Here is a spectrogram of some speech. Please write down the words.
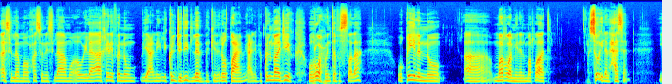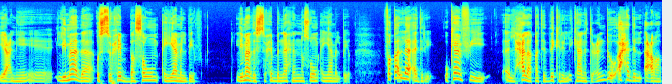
اسلم وحسن إسلامه أو إلى آخره فإنه يعني لكل جديد لذة كذا له طعم يعني فكل ما اجيك وروح وأنت في الصلاة وقيل إنه آه مرة من المرات سئل الحسن يعني لماذا استحب صوم أيام البيض؟ لماذا استحب إن إحنا نصوم أيام البيض؟ فقال لا أدري وكان في الحلقة الذكر اللي كانت عنده أحد الأعراب.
